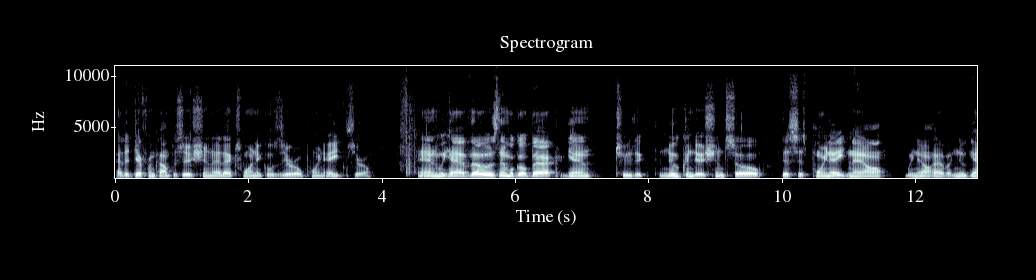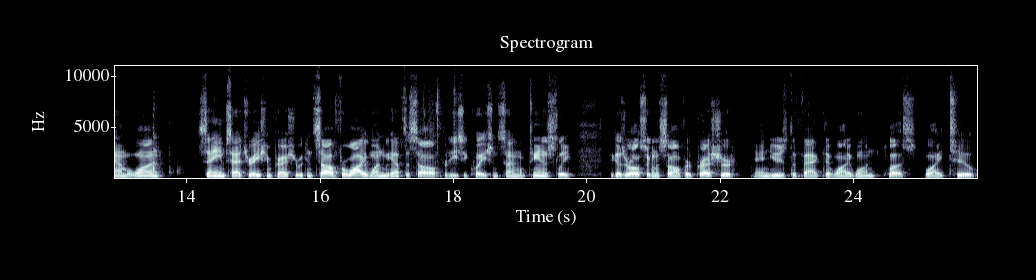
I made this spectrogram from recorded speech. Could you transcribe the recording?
at a different composition at x1 equals 0.80. And we have those, then we'll go back again to the, the new condition. So this is 0.8 now. We now have a new gamma 1 same saturation pressure. We can solve for y1. We have to solve for these equations simultaneously because we're also going to solve for the pressure and use the fact that y1 plus y2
